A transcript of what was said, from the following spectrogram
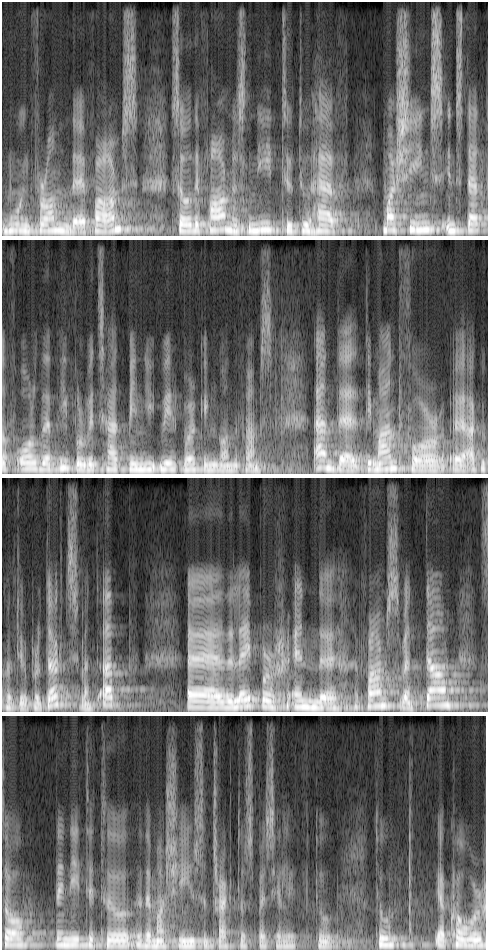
moving from the farms, so the farmers need to, to have machines instead of all the people which had been working on the farms. And the demand for uh, agricultural products went up. Uh, the labor in the farms went down, so they needed to, the machines, the tractors especially, to, to uh, cover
